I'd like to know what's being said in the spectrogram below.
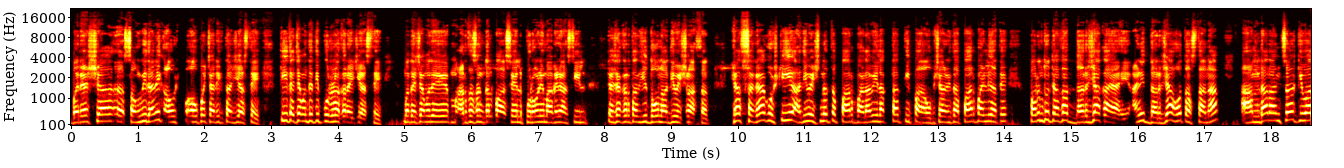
बऱ्याचशा संविधानिक औ- औपचारिकता जी असते ती त्याच्यामध्ये ती पूर्ण करायची असते. मग त्याच्यामध्ये अर्थसंकल्प असेल पुरवणी मागण्या असतील त्याच्याकरता जी दोन अधिवेशनं असतात. ह्या सगळ्या गोष्टी अधिवेशनं तर पार पाडावी लागतात. ती पा- औपचारिकता पार पाडली जाते. परंतु त्याचा दर्जा काय आहे? आणि दर्जा होत असताना आमदारांचं किंवा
